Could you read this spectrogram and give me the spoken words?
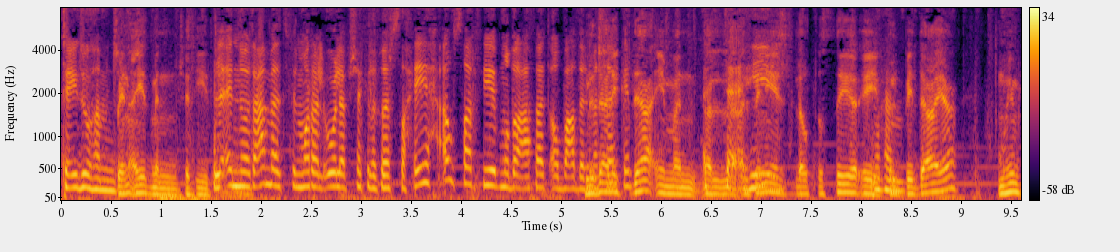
تعيدوها من جديد بنعيد من جديد لأنه اتعملت في المرة الأولى بشكل غير صحيح أو صار في مضاعفات أو بعض لذلك المشاكل دائما ال- التأهيل. ال veneers لو تصير إيه في. البداية مهم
